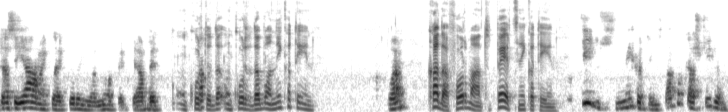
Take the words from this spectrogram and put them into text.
Tas ir jāmeklē, kur viņi var nopirkt. Jā, bet, Un kur tu, da- un kur tu dabū nikotīnu? ko? Kādā formā tu pērci nikotīnu? Šķidrus, nikotīns, tāpat kā šķidrums.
